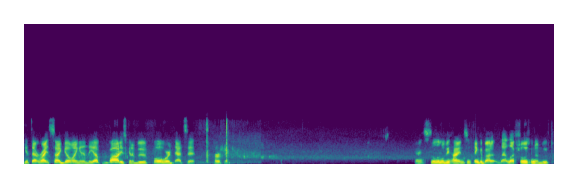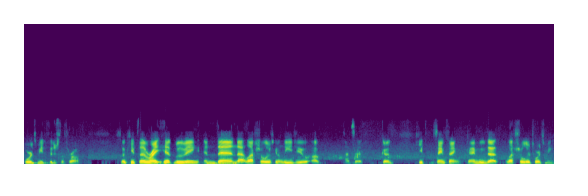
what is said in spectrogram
Get that right side going, and then the upper body is going to move forward. That's it. Perfect. Okay. Still a little behind. So think about it. That left shoulder is going to move towards me to finish the throw. So keep the right hip moving, and then that left shoulder is going to lead you up. That's it. Good. Keep same thing. Okay. Move that left shoulder towards me.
